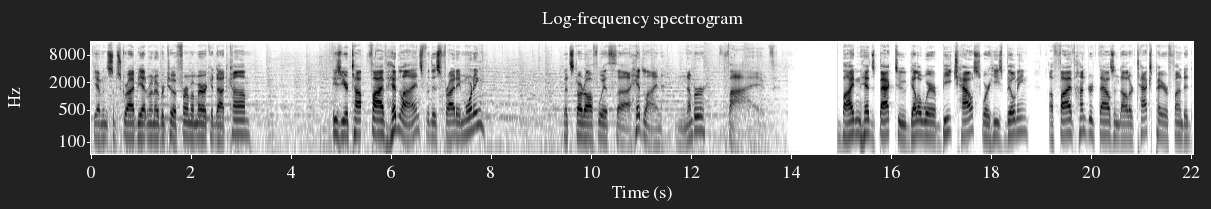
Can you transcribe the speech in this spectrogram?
If you haven't subscribed yet, run over to affirmamerica.com. These are your top five headlines for this Friday morning. Let's start off with uh, headline number five. Biden heads back to Delaware Beach House where he's building a $500,000 taxpayer funded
